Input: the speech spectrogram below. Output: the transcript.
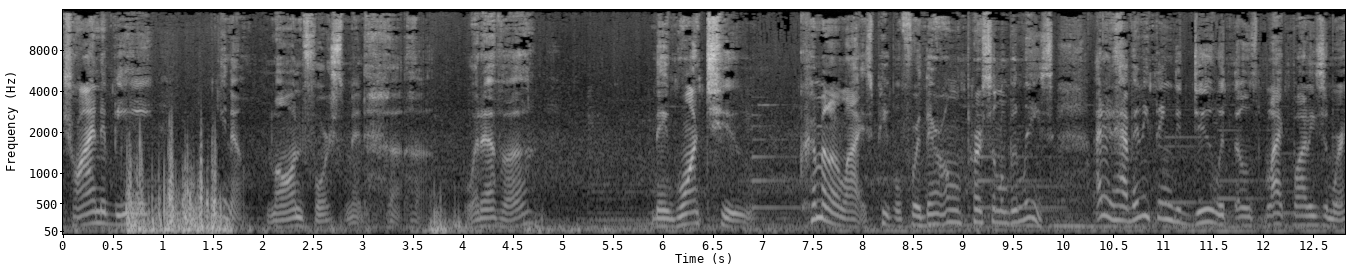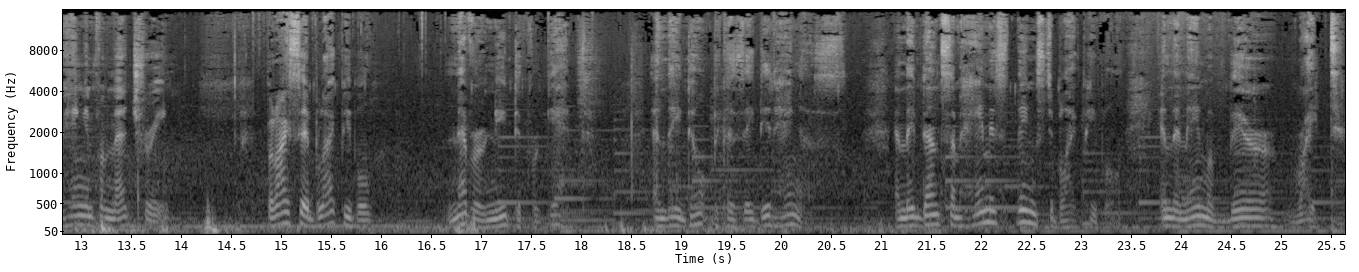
trying to be, you know, law enforcement, whatever, they want to criminalize people for their own personal beliefs. I didn't have anything to do with those black bodies that were hanging from that tree. But I said black people never need to forget. And they don't because they did hang us. And they've done some heinous things to black people in the name of their right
